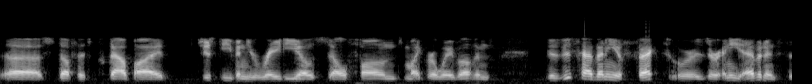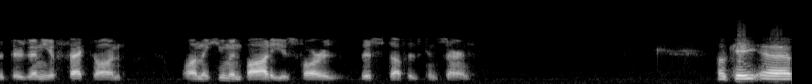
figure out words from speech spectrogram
uh, stuff that's put out by just even your radio, cell phones, microwave ovens. Does this have any effect, or is there any evidence that there's any effect on on the human body as far as this stuff is concerned? Okay, uh,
